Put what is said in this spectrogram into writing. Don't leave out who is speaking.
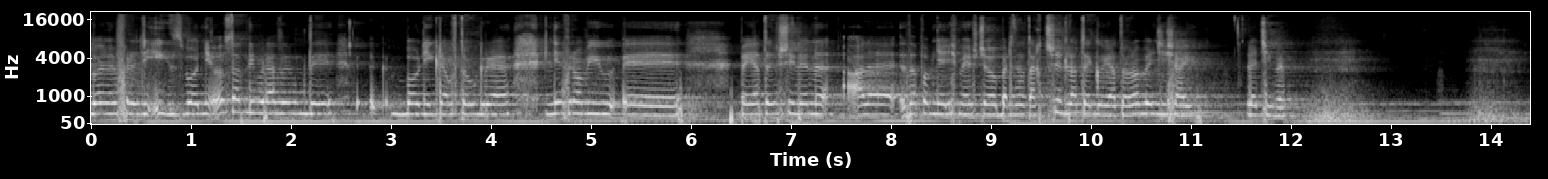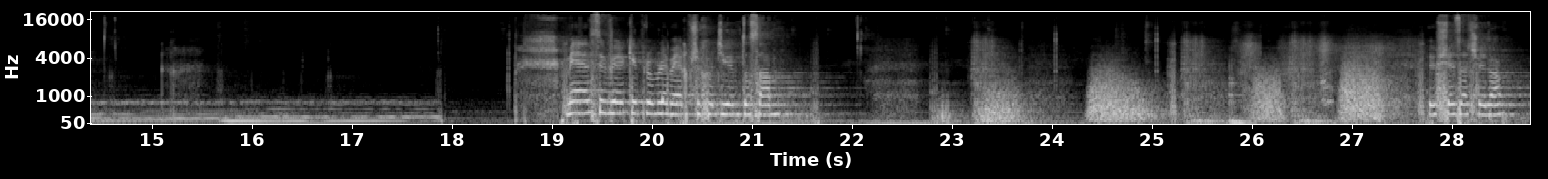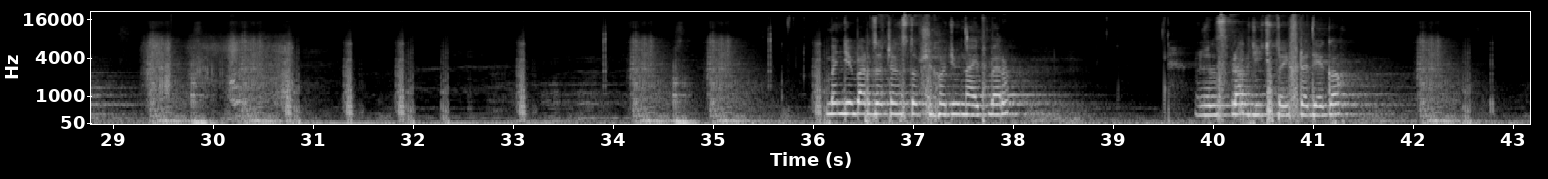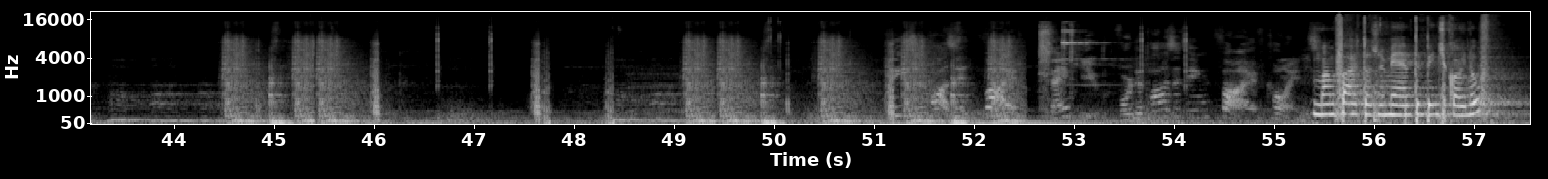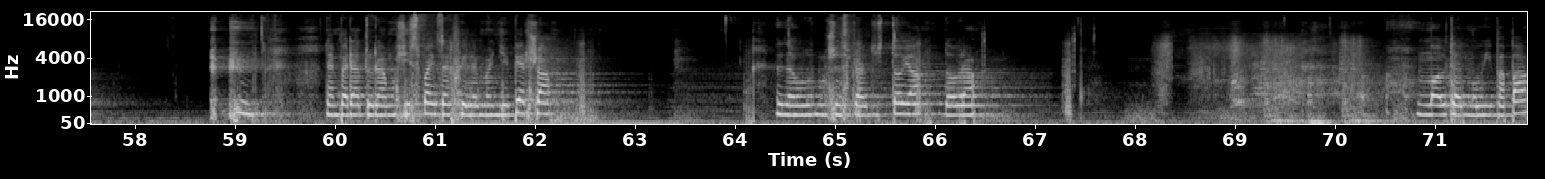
Speaker 1: Golden Freddy X, bo nie ostatnim razem, gdy Bonnie grał w tą grę, nie zrobił e, Pejaten Shiven, ale zapomnieliśmy jeszcze o Berzatach 3, dlatego ja to robię dzisiaj. Lecimy. Miałem sobie wielkie problemy, jak przychodziłem to sam. Już się zaczyna. Będzie bardzo często przychodził Nightmare. Sprawdzić tutaj Frediego. Molten mówi papa.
